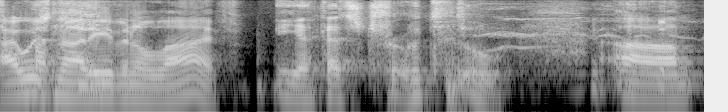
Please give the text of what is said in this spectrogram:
I was but not he, even alive. Yeah, that's true too. Um,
